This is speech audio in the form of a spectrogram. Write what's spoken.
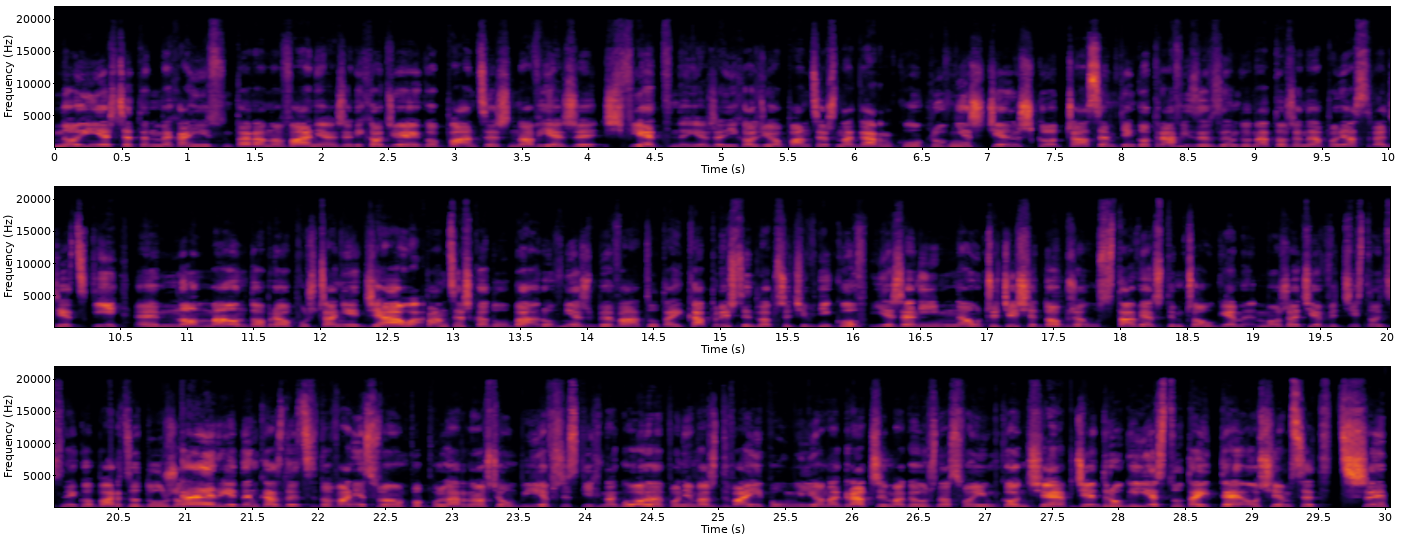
no i jeszcze ten mechanizm taranowania. Jeżeli chodzi o jego pancerz na wieży, świetny. Jeżeli chodzi o pancerz na garnku, również ciężko czasem w niego trafić ze względu na to, że na pojazd radziecki, e, no ma on dobre opuszczanie działa. Pancerz kadłuba również bywa tutaj kapryśny dla przeciwników. Jeżeli nauczycie się dobrze ustawiać tym czołgiem, możecie wycisnąć z niego bardzo dużo. KR-1 zdecydowanie swoją popularnością bije wszystkich na głowę, ponieważ 2,5 miliona graczy ma go już na swoim koncie, gdzie drugi jest tutaj T803,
